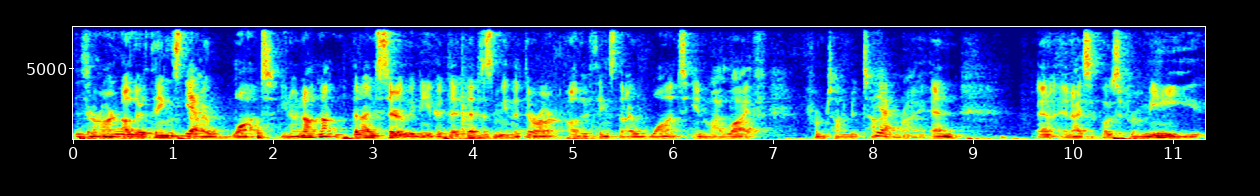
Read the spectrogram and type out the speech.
There's there aren't other things that yeah. I want. You know, not not that I necessarily need, but that, that doesn't mean that there aren't other things that I want in my life from time to time, Yeah. right? And and and I suppose for me,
